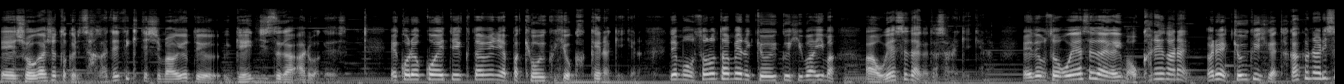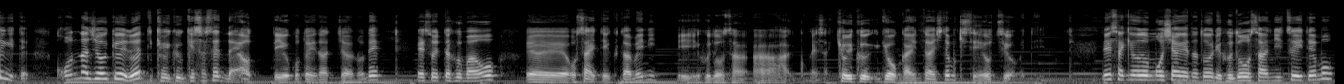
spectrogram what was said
えー、障害所得に差が出てきてしまうよという現実があるわけです。これを超えていくためにやっぱ教育費をかけなきゃいけない。でも、そのための教育費は今、あ親世代が出さなきゃいけない。えでもその親世代が今お金がない。あるいは教育費が高くなりすぎてる。こんな状況でどうやって教育受けさせんだよっていうことになっちゃうので、えそういった不満を、えー、抑えていくために、え、不動産あ、ごめんなさい、教育業界に対しても規制を強めている。で、先ほど申し上げた通り、不動産についても、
